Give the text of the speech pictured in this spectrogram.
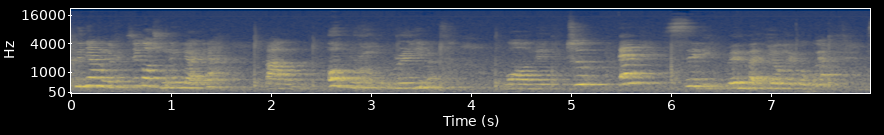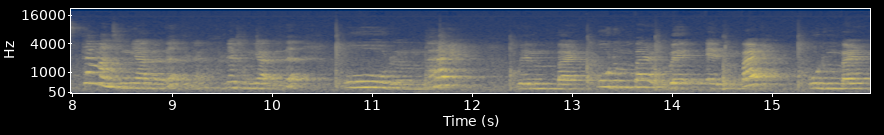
그냥 이렇게 찍어주는 게 아니라 다운, 업으로 올리면서 원에 투, 앤 쓰리 왼발 이어갈 거고요. 스텝만 정리하면은 그냥 그냥 정리하면은 오른발, 왼발, 오른발, 왼발, 오른발,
